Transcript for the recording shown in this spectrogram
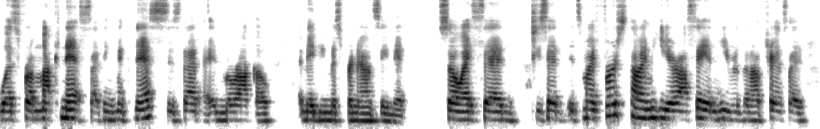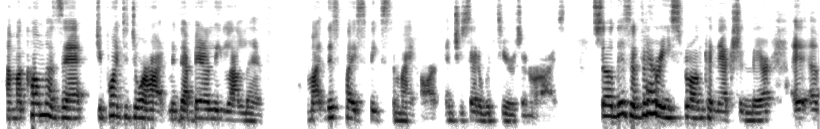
was from Meknes. I think Meknes is that in Morocco. I may be mispronouncing it. So I said, she said, it's my first time here. I'll say it in Hebrew, then I'll translate it. Hamakom she pointed to her heart, medaber. This place speaks to my heart. And she said it with tears in her eyes. So there's a very strong connection there uh, uh,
